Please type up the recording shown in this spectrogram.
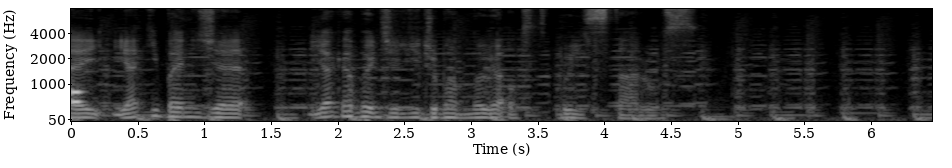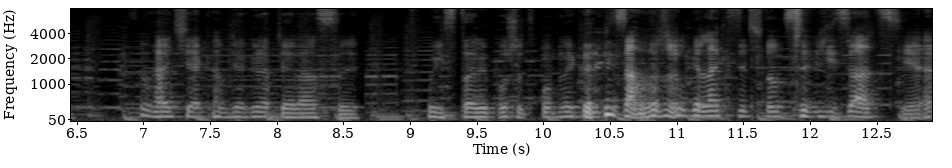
Ej, jaki będzie... Jaka będzie liczba mnoga od twój starus? Słuchajcie, jaka biografia rasy. Twój stary poszedł po mleko i założył galaktyczną cywilizację.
